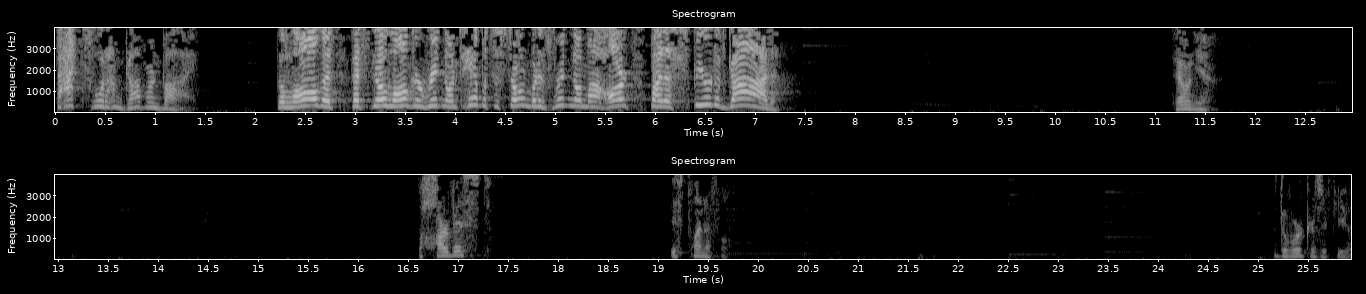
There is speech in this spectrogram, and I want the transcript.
That's what I'm governed by. The law that, that's no longer written on tablets of stone, but is written on my heart by the Spirit of God. I'm telling you. The harvest is plentiful. But the workers are few.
